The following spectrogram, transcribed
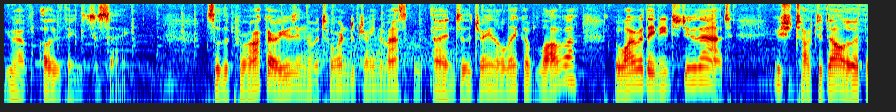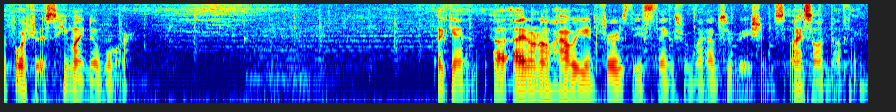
you have other things to say. So the Piraka are using the Matoran to drain the mask uh, to drain the lake of lava? But why would they need to do that? You should talk to Dalu at the fortress. He might know more. Again, uh, I don't know how he infers these things from my observations. I saw nothing.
